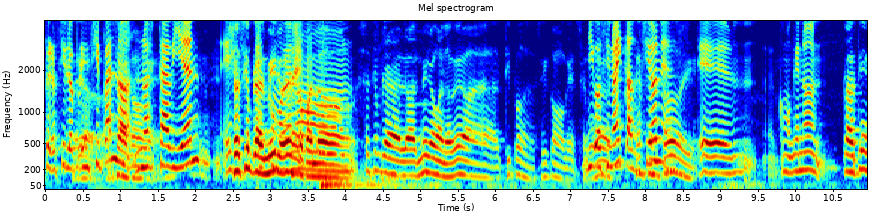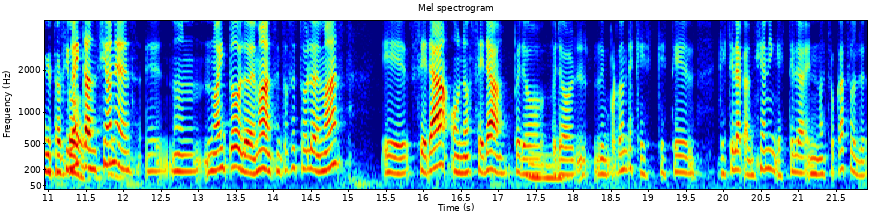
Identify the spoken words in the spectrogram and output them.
Pero si lo pero, principal o sea, no, no está bien. Es, yo siempre admiro eso no... cuando. Yo siempre lo admiro cuando veo a tipos así como que. Se Digo, mueven, si no hay canciones, y... eh, como que no. Claro, tiene que estar Si todo. no hay canciones, eh, no, no hay todo lo demás. Entonces, todo lo demás eh, será o no será, pero, mm. pero lo importante es que, que esté. El, que esté la canción y que esté, la, en nuestro caso, la,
